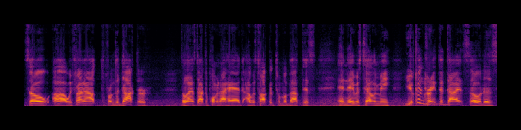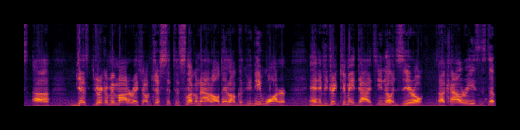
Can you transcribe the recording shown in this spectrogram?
So uh, we found out from the doctor, the last doctor appointment I had, I was talking to him about this, and they was telling me you can drink the diet sodas. Uh, just drink them in moderation. Don't just sit and slug them down all day long because you need water. And if you drink too many diets, you know it's zero uh, calories and stuff.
